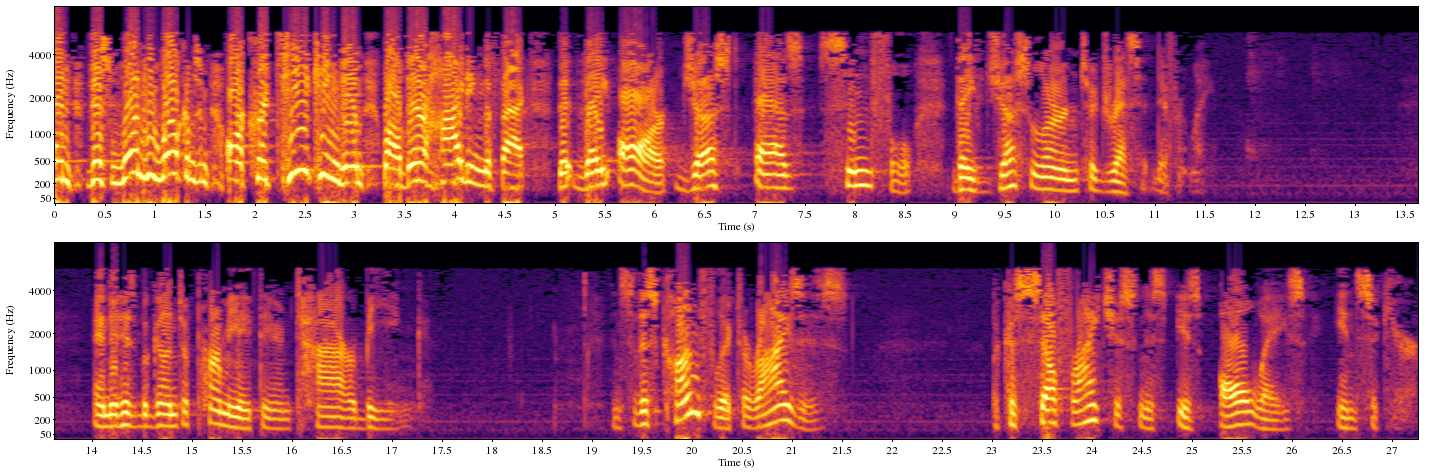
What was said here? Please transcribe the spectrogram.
and this one who welcomes them are critiquing them while they're hiding the fact that they are just as sinful. They've just learned to dress it differently. And it has begun to permeate their entire being. And so this conflict arises because self-righteousness is always insecure.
